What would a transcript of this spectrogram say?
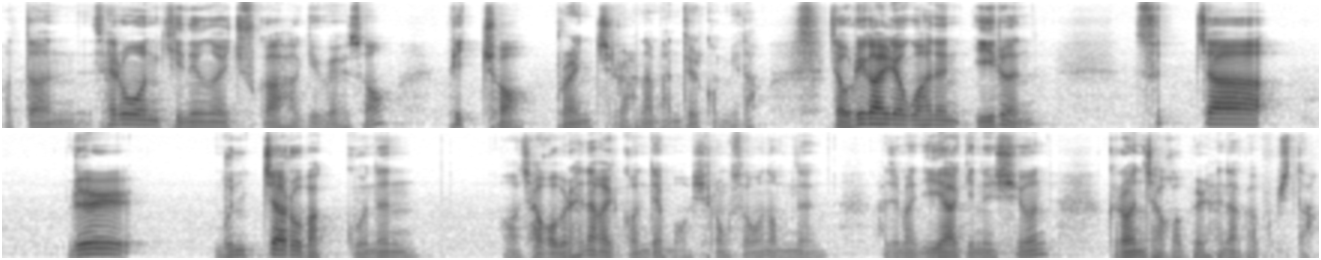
어떤 새로운 기능을 추가하기 위해서 feature branch를 하나 만들 겁니다. 자, 우리가 하려고 하는 일은 숫자를 문자로 바꾸는 어, 작업을 해나갈 건데 뭐 실용성은 없는 하지만 이해하기는 쉬운 그런 작업을 해나가 봅시다.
